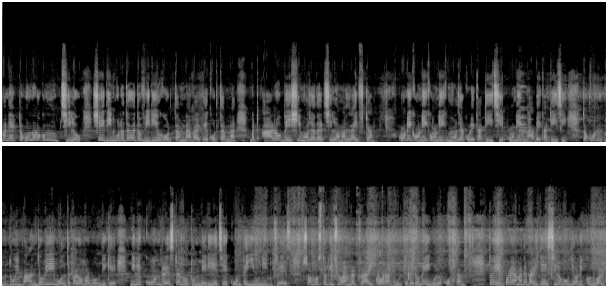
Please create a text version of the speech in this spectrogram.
মানে একটা অন্যরকম ছিল। সেই দিনগুলোতে হয়তো ভিডিও করতাম না বা করতাম না বাট আরও বেশি মজাদার ছিল আমার লাইফটা অনেক অনেক অনেক মজা করে কাটিয়েছি অনেকভাবে কাটিয়েছি। তখন দুই বান্ধবীই বলতে পারো আমার বৌদিকে মিলে কোন ড্রেসটা নতুন বেরিয়েছে, কোনটা ইউনিক ড্রেস সমস্ত কিছু আমরা ট্রাই করা, ঘুরতে বেরোনো এইগুলো করতাম। তো এরপরে আমাদের বাড়িতে এসেছিল বৌদি, অনেকক্ষণ গল্প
